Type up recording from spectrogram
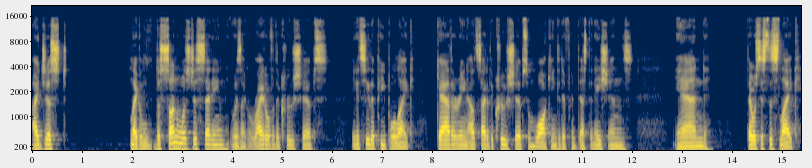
I just like the sun was just setting. It was like right over the cruise ships. You could see the people like gathering outside of the cruise ships and walking to different destinations. And there was just this like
